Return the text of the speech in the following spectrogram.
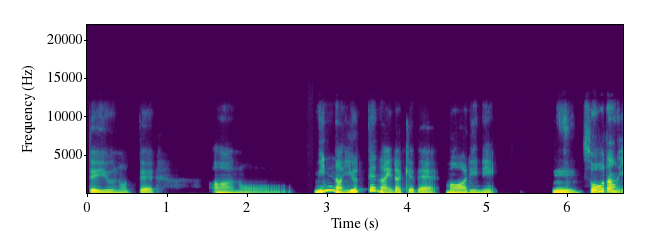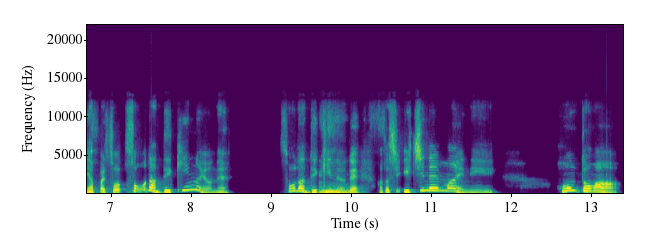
ていうのって、あの、みんな言ってないだけで、周りに。うん。相談、やっぱりそ相談できんのよね。相談できんのよ。うんで、私1年前に、本当は、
